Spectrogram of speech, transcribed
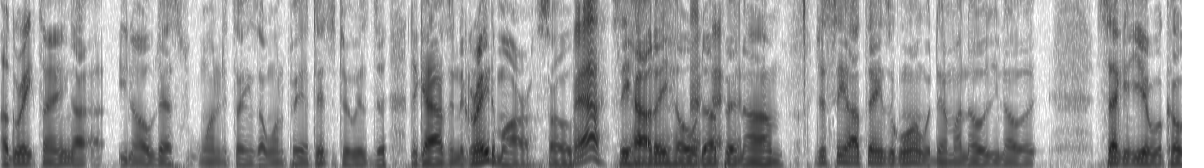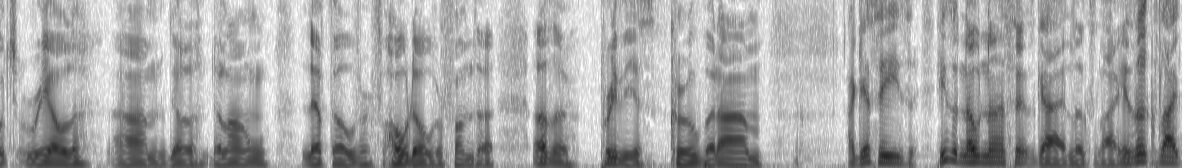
a great thing. I, you know, that's one of the things I want to pay attention to is the the guys in the gray tomorrow. So yeah, see how they hold up and um, just see how things are going with them. I know you know, second year with Coach Raiola, um, the the long leftover holdover from the other previous crew, but um, I guess he's he's a no nonsense guy. It looks like it looks like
